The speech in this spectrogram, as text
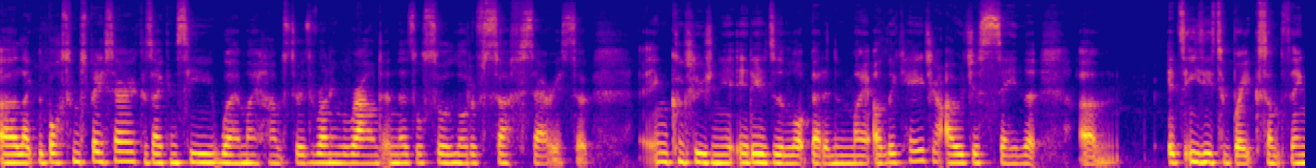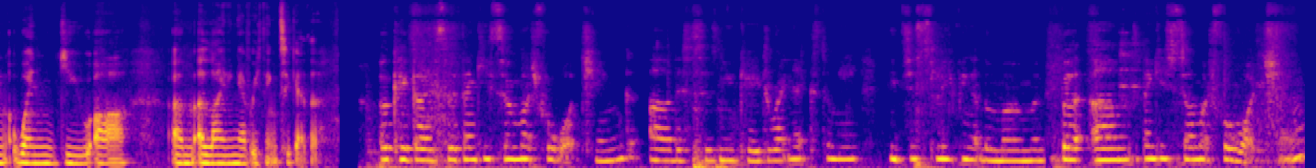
uh, like the bottom space area, because I can see where my hamster is running around and there's also a lot of surface area, so in conclusion, it is a lot better than my other cage. I would just say that um, it's easy to break something when you are um, aligning everything together. Okay guys, so thank you so much for watching. Uh, this is his new cage right next to me. He's just sleeping at the moment. But um, thank you so much for watching.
